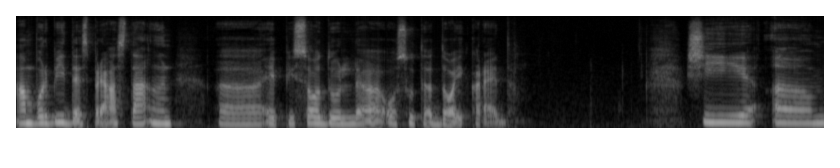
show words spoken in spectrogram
Am vorbit despre asta în uh, episodul uh, 102, cred. Și uh,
